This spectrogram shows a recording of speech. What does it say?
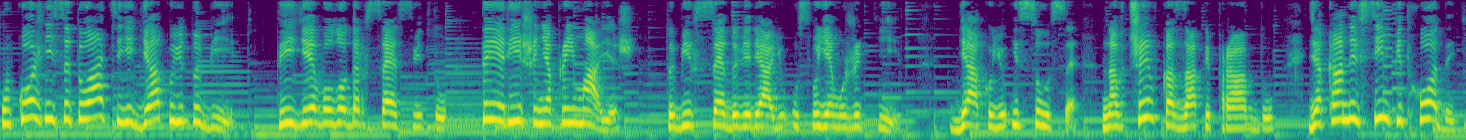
У кожній ситуації дякую тобі. Ти є володар Всесвіту, ти рішення приймаєш, тобі все довіряю у своєму житті. Дякую, Ісусе, навчив казати правду, яка не всім підходить,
